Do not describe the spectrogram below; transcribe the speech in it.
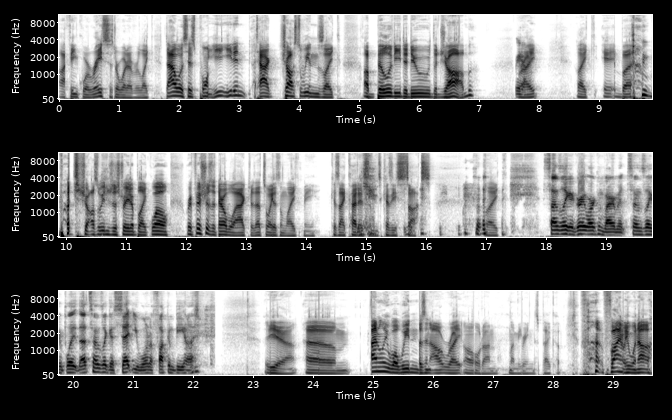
I think were racist or whatever. Like that was his point. He he didn't attack Joss Whedon's like ability to do the job, Yeah. right? Like, it, but but Joss Whedon's just straight up like, well, Ray Fisher's a terrible actor. That's why he doesn't like me because I cut his scenes because he sucks. like, sounds like a great work environment. Sounds like a play. That sounds like a set you want to fucking be on. yeah. Um. Finally, while Whedon doesn't outright, oh, hold on, let me bring this back up. finally, when out,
